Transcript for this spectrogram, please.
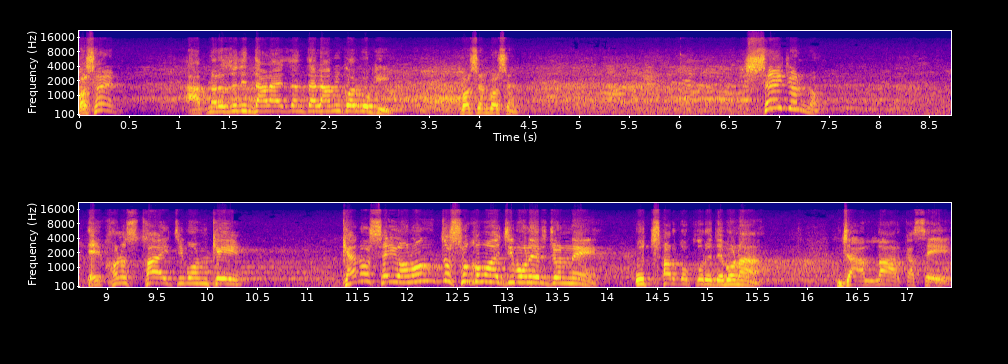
বসেন। আপনারা যদি দাঁড়ায় যান তাহলে আমি করব কি? বসেন বসেন। সেই জন্য এই ক্ষণস্থায়ী জীবনকে কেন সেই অনন্ত সুখময় জীবনের জন্য উৎসর্গ করে দেব না যা আল্লাহর কাছে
